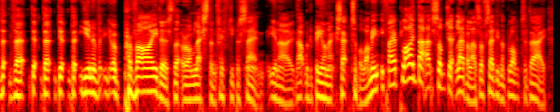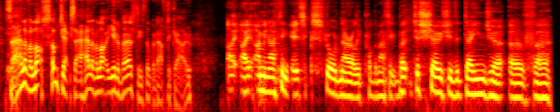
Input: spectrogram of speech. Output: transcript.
that that that, that, providers that are on less than fifty percent, you know, that would be unacceptable. I mean, if they applied that at subject level, as I've said in the blog today, it's a hell of a lot of subjects at a hell of a lot of universities that would have to go. I, I, I, mean, I think it's extraordinarily problematic, but just shows you the danger of, uh,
